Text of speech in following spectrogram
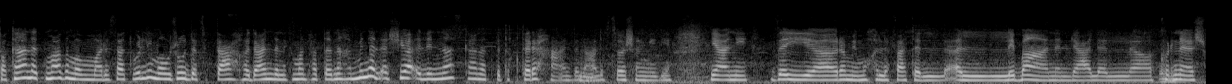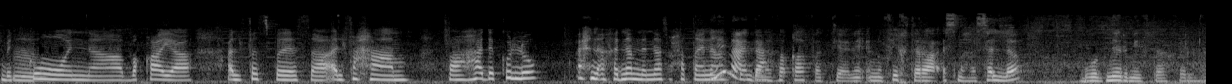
فكانت معظم الممارسات واللي موجودة في التعهد عندنا كمان حطيناها من الأشياء اللي الناس كانت بتقترحها عندنا على ال social media. يعني زي آه، رمي مخلفات ال- اللبان اللي على الكورنيش بتكون آه، بقايا الفصفص الفحم. فهذا كله إحنا أخذناه من الناس وحطيناه ليه ما عندنا. ثقافة يعني إنه في اختراع اسمها سلة؟ وبنرمي في داخلها.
